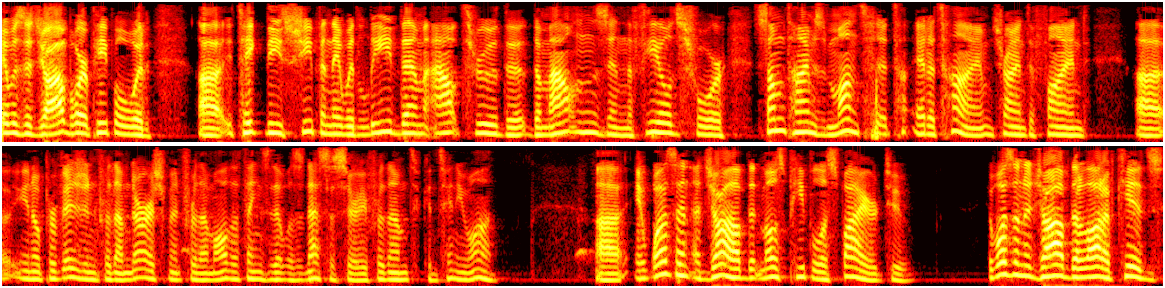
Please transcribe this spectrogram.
It was a job where people would uh, take these sheep and they would lead them out through the, the mountains and the fields for sometimes months at a time, trying to find uh, you know provision for them, nourishment for them, all the things that was necessary for them to continue on. Uh, it wasn't a job that most people aspired to. It wasn't a job that a lot of kids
